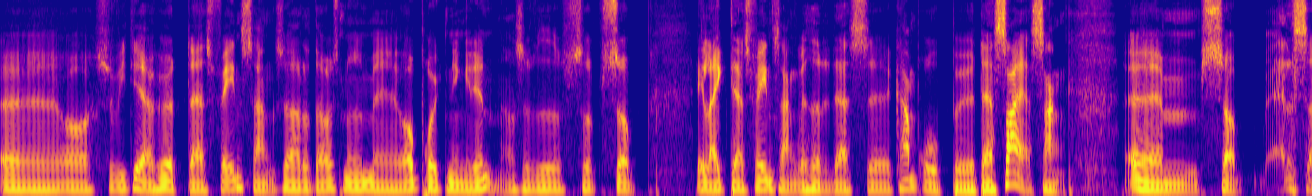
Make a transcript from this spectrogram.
Øh, og så vidt jeg har hørt deres fansang, så er der da også noget med oprykning i den, og så videre. Så, så, eller ikke deres fansang, hvad hedder det, deres øh, kampråb, øh, deres sejrsang. Øh, så altså,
